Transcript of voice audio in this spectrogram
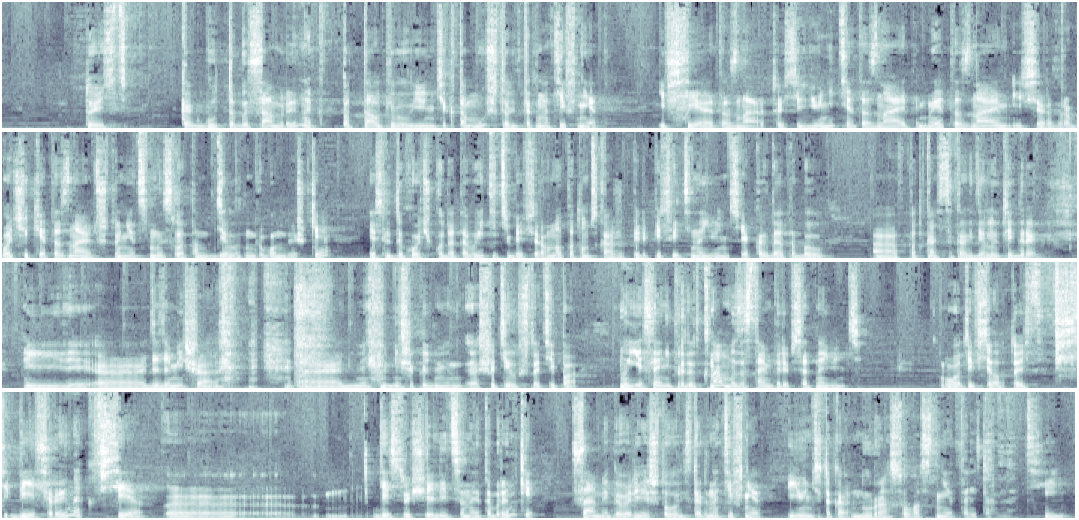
То есть как будто бы сам рынок подталкивал Unity к тому, что альтернатив нет. И все это знают. То есть и Unity это знает, и мы это знаем, и все разработчики это знают, что нет смысла там делать на другом движке. Если ты хочешь куда-то выйти, тебе все равно потом скажут, переписывайте на Unity. Я когда-то был э, в подкасте «Как делают игры», и э, дядя Миша, э, Миша Кузьмин шутил, что типа, ну, если они придут к нам, мы заставим переписать на Unity. Вот и все. То есть весь рынок, все э, действующие лица на этом рынке сами говорили, что альтернатив нет. И Unity такая, ну раз у вас нет альтернатив,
